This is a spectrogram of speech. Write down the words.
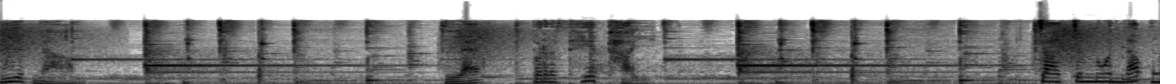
เวียดนาม และประเทศไทย จากจำนวนนับห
